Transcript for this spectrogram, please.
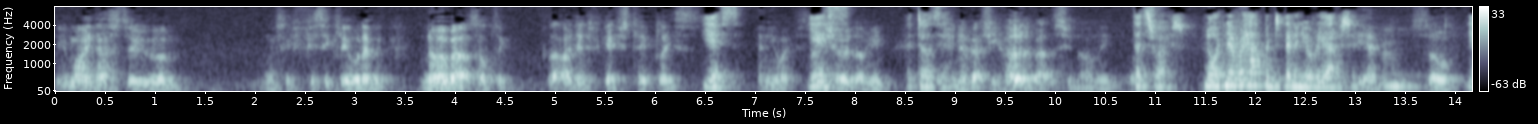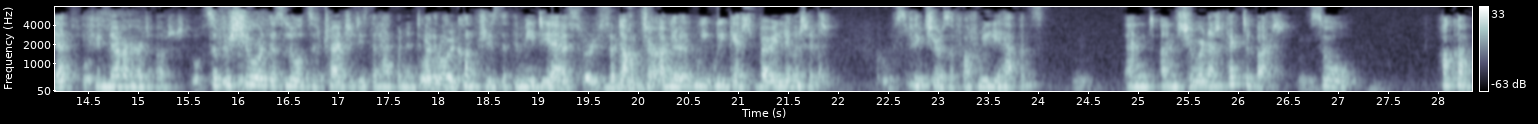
Your mind has to, um, when I say physically or whatever, know about something for that identification to take place Yes, anyway. So Yes. Shows, I mean, it does. if Yeah. you never actually heard about the tsunami. well, That's right. No, it never happened then in your reality. Yeah. So. Yeah, what's- if you never heard about it. So the for difference? sure, there's loads of tragedies that happen in Well, developing right. countries that the media This very second, doctor. I mean, yeah. we, we get very limited pictures of what really happens, Mm. and and sure we're not affected by it. Mm. So how come?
